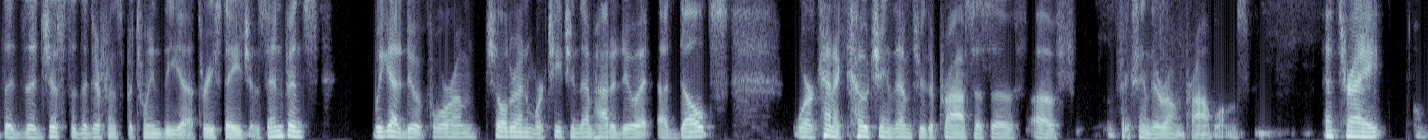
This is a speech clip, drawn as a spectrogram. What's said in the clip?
the the gist of the difference between the uh, three stages. Infants, we got to do it for them. Children, we're teaching them how to do it. Adults, we're kind of coaching them through the process of of fixing their own problems. That's right. Oh,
